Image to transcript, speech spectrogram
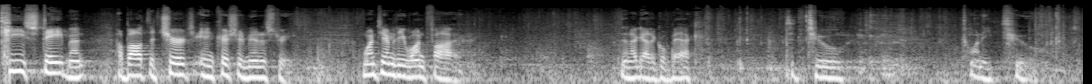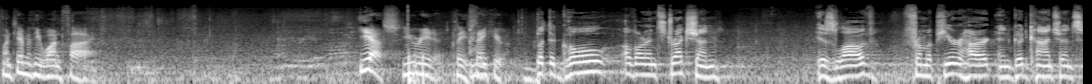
key statement about the church in Christian ministry. 1 Timothy 1 5. Then I got to go back to 222. 1 Timothy 1 5. Yes, you read it, please. Thank you. But the goal of our instruction is love from a pure heart and good conscience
